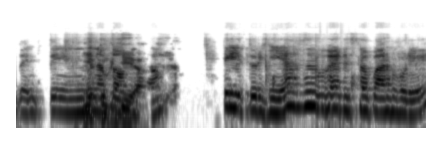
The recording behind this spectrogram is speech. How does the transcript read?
την, την Λειτουργία. δυνατότητα. Τη λειτουργία, σας ευχαριστώ πάρα πολύ.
